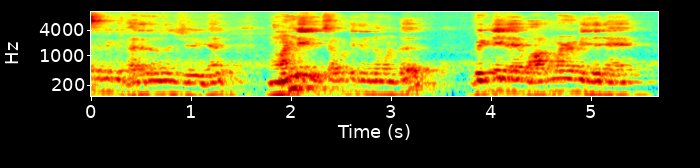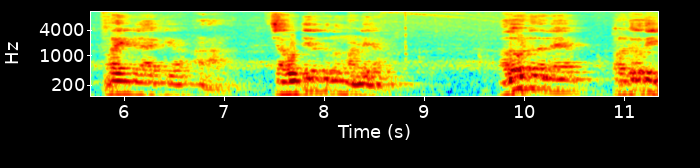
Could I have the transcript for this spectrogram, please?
സിനിമയ്ക്ക് ഭരതൻ എന്ന് വെച്ച് കഴിഞ്ഞാൽ മണ്ണിൽ ചവിട്ടി നിന്നുകൊണ്ട് വെണ്ണിലെ വാർമഴ വിതിനെ ഫ്രെയിമിലാക്കിയ ആളാണ്. ചവിട്ടി നിൽക്കുന്നത് മണ്ണിലാണ്. അതുകൊണ്ട് തന്നെ പ്രകൃതി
